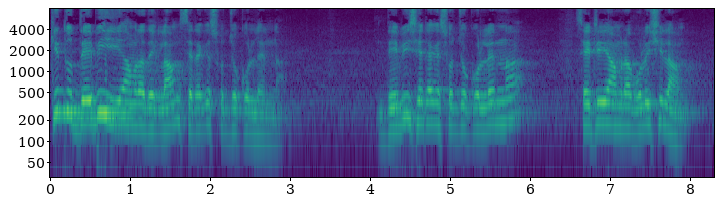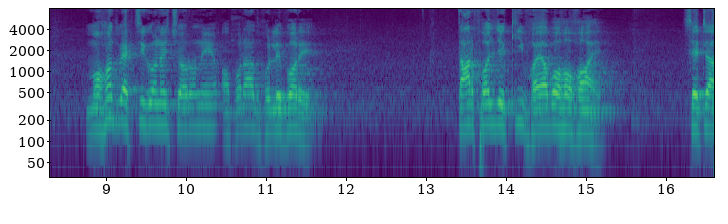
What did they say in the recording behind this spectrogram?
কিন্তু দেবী, আমরা দেখলাম, সেটাকে সহ্য করলেন না। দেবী সেটাকে সহ্য করলেন না। সেটি আমরা বলেছিলাম, মহৎ ব্যক্তিগণের চরণে অপরাধ হলে পরে তার ফল যে কি ভয়াবহ হয়, সেটা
